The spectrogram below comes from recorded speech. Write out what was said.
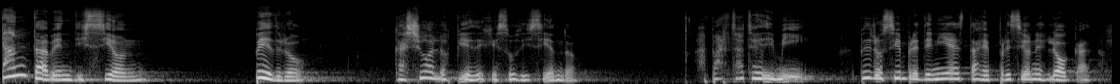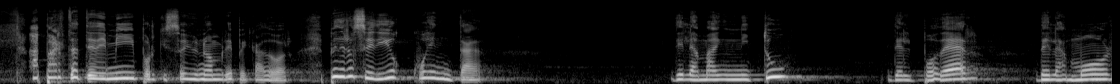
tanta bendición, Pedro cayó a los pies de Jesús diciendo, apártate de mí. Pedro siempre tenía estas expresiones locas. Apártate de mí porque soy un hombre pecador. Pedro se dio cuenta de la magnitud del poder, del amor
